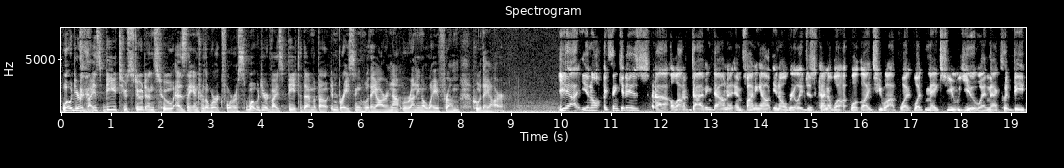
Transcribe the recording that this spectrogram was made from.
What would your advice be to students who, as they enter the workforce, what would your your advice be to them about embracing who they are and not running away from who they are? Yeah, you know, I think it is uh, a lot of diving down and, finding out, you know, really just kind of what what lights you up, what what makes you you, and that could be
